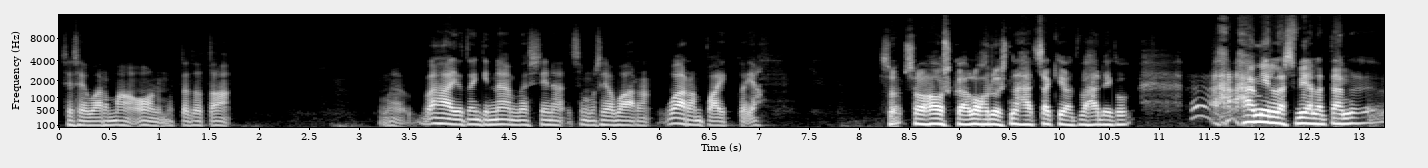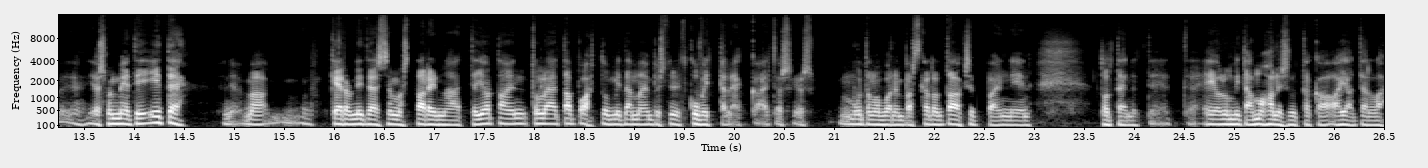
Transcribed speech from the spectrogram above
Se se varmaan on, mutta tota, mä vähän jotenkin näen myös siinä semmoisia vaaran, vaaran paikkoja se, se on hauskaa lohduista nähdä, että säkin olet vähän niin kuin hämilläs vielä tämän, jos mä mietin itse, mä kerron itse semmoista tarinaa, että jotain tulee tapahtua, mitä mä en pysty nyt kuvittelemaan. Että jos, jos muutaman vuoden päästä katson taaksepäin, niin toten, että, että ei ollut mitään mahdollisuuttakaan ajatella.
